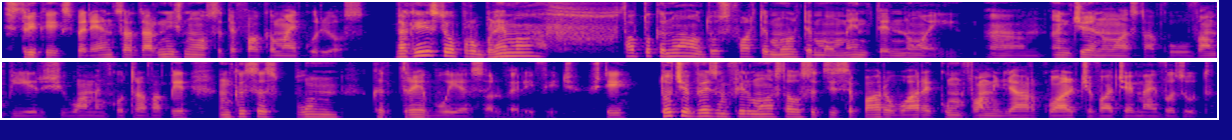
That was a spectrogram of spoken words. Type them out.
strică experiența, dar nici nu o să te facă mai curios. Dacă este o problemă, faptul că nu au adus foarte multe momente noi um, în genul ăsta cu vampiri și oameni contra vampiri, încât să spun că trebuie să-l verifici, știi? Tot ce vezi în filmul ăsta o să ți se pară oarecum familiar cu altceva ce ai mai văzut.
